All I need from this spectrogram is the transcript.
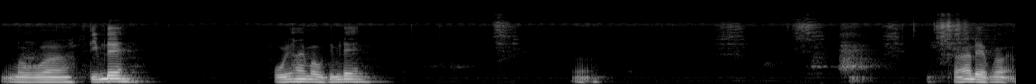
Màu à, tím đen. Phối hai màu tím đen. Đó. Khá là đẹp các bạn.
